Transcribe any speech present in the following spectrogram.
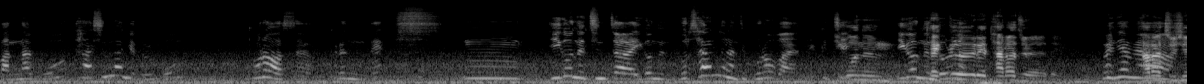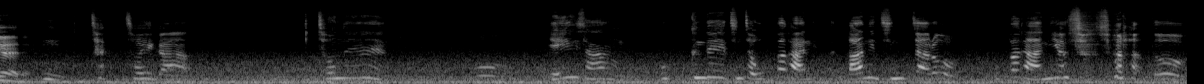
만나고 다 신나게 놀고 돌아왔어요. 그랬는데 음 이거는 진짜 이거는 물- 사람들한테 물어봐야 돼. 그치? 이거는 이거는 놀라. 댓글에 달아줘야 돼 왜냐면 달아주셔야 돼 음, 자, 저희가 저는 뭐 예의상 오, 근데 진짜 오빠가 아니 나는 진짜로 오빠가 아니었어서라도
